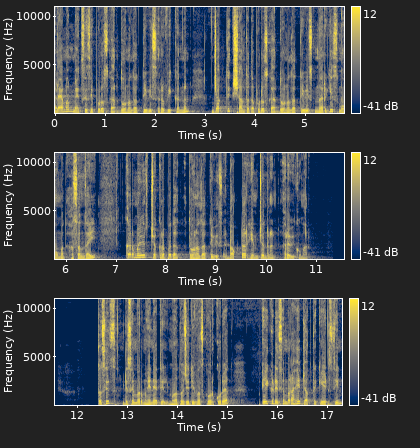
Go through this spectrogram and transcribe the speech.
रॅमन मॅक्सेसे पुरस्कार दोन हजार तेवीस रवी कन्नन जागतिक शांतता पुरस्कार दोन हजार तेवीस नरगिस मोहम्मद हसनजाई कर्मवीर चक्रपदक दोन हजार तेवीस डॉक्टर हेमचंद्रन रविकुमार. तसेच डिसेंबर महिन्यातील महत्त्वाचे दिवस कोर करूयात. एक डिसेंबर आहे जागतिक एड्स दिन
